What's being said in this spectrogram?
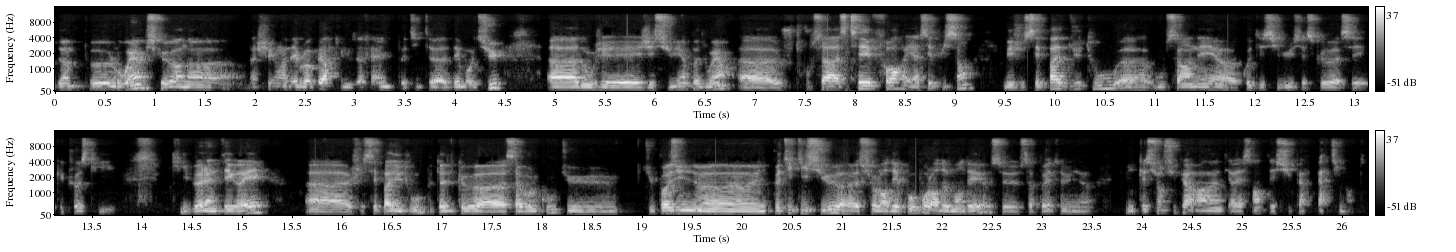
d'un peu loin, puisqu'on a, on a chez nous un développeur qui nous a fait une petite démo dessus. donc j'ai suivi un peu de loin. je trouve ça assez fort et assez puissant, mais je ne sais pas du tout où ça en est côté Silus. Est-ce que c'est quelque chose qui, qui veulent intégrer? Je ne sais pas du tout. Peut-être que ça vaut le coup. Tu, tu poses une, une, petite issue sur leur dépôt pour leur demander. Ça peut être une, une question super intéressante et super pertinente.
